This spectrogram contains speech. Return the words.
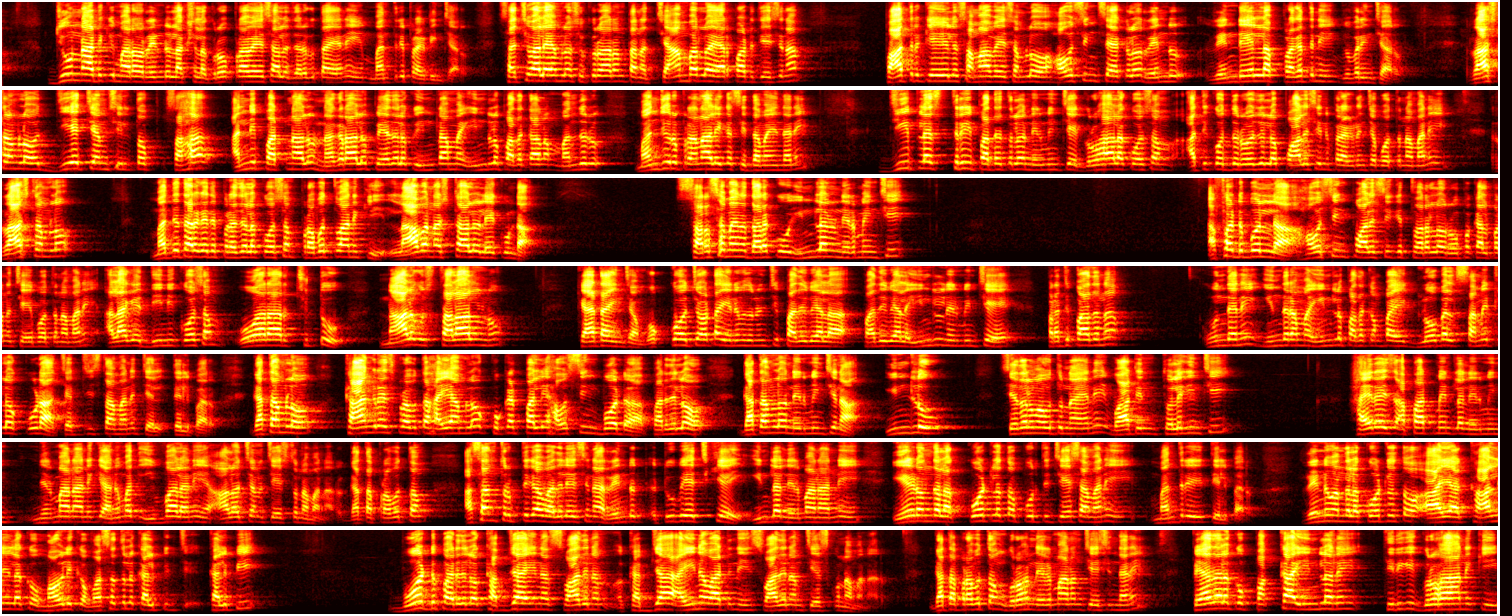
జూన్ నాటికి మరో రెండు లక్షల గృహప్రవేశాలు జరుగుతాయని మంత్రి ప్రకటించారు. సచివాలయంలో శుక్రవారం తన ఛాంబర్లో ఏర్పాటు చేసిన పాత్రికేయుల సమావేశంలో హౌసింగ్ శాఖలో రెండు రెండేళ్ళ ప్రగతిని వివరించారు. రాష్ట్రంలో జిహెచ్ఎంసీలతో సహా అన్ని పట్టణాలు నగరాలు పేదలకు ఇండ్లమ్మ ఇండ్లు పథకాల మంజూరు మంజూరు ప్రణాళిక సిద్ధమైందని జీ ప్లస్ త్రీ పద్ధతిలో నిర్మించే గృహాల కోసం అతి కొద్ది రోజుల్లో పాలసీని ప్రకటించబోతున్నామని రాష్ట్రంలో మధ్యతరగతి ప్రజల కోసం ప్రభుత్వానికి లాభ నష్టాలు లేకుండా సరసమైన ధరకు ఇండ్లను నిర్మించి అఫోర్డబుల్ హౌసింగ్ పాలసీకి త్వరలో రూపకల్పన చేయబోతున్నామని అలాగే దీనికోసం ఓఆర్ఆర్ చుట్టూ నాలుగు స్థలాలను కేటాయించాం. ఒక్కో చోట ఎనిమిది నుంచి పదివేల పదివేల ఇండ్లు నిర్మించే ప్రతిపాదన ఉందని ఇందిరమ్మ ఇండ్లు పథకంపై గ్లోబల్ సమిట్లో కూడా చర్చిస్తామని తెల్- తెలిపారు. గతంలో కాంగ్రెస్ ప్రభుత్వ హయాంలో కుకట్పల్లి హౌసింగ్ బోర్డు పరిధిలో గతంలో నిర్మించిన ఇండ్లు శిథిలమవుతున్నాయని వాటిని తొలగించి హైరైజ్ అపార్ట్మెంట్ల నిర్మి నిర్మాణానికి అనుమతి ఇవ్వాలని ఆలోచన చేస్తున్నామన్నారు. గత ప్రభుత్వం అసంతృప్తిగా వదిలేసిన రెండు టూ బిహెచ్కే ఇండ్ల నిర్మాణాన్ని ఏడు వందల కోట్లతో పూర్తి చేశామని మంత్రి తెలిపారు. రెండు వందల కోట్లతో ఆయా కాలనీలకు మౌలిక వసతులు కల్పించి కలిపి బోర్డు పరిధిలో కబ్జా అయిన స్వాధీనం కబ్జా అయిన వాటిని స్వాధీనం చేసుకున్నామన్నారు. గత ప్రభుత్వం గృహ నిర్మాణం చేసిందని పేదలకు పక్కా ఇండ్లని తిరిగి గృహానికి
